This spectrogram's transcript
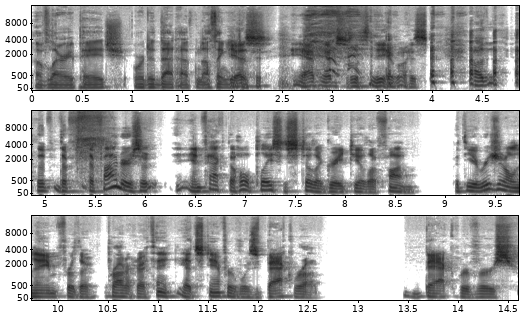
of Larry Page, or did that have nothing to yes, do with it? Yes, absolutely it was. Uh, the, the, the founders, in fact, the whole place is still a great deal of fun. But the original name for the product, I think, at Stanford was Backrub, back reverse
